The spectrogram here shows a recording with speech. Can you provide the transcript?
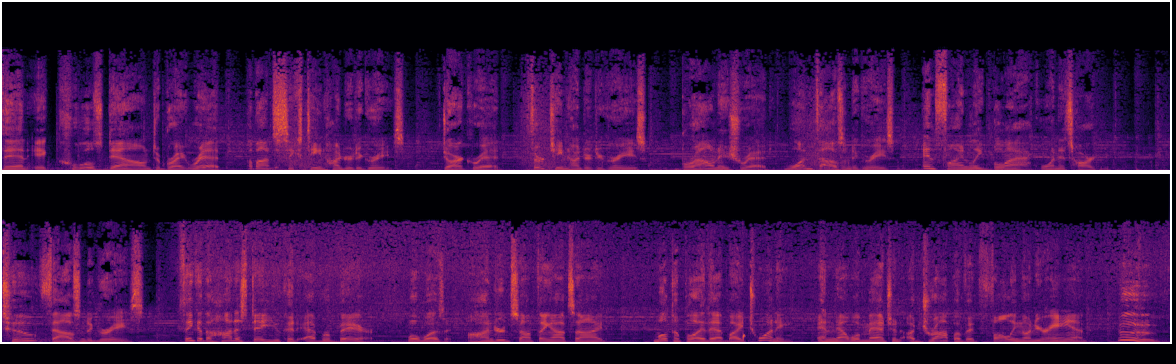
Then it cools down to bright red, about 1600 degrees, dark red, 1300 degrees, brownish red, 1000 degrees, and finally black when it's hardened. 2000 degrees. Think of the hottest day you could ever bear. What was it, 100 something outside? Multiply that by 20, and now imagine a drop of it falling on your hand. Ooh.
